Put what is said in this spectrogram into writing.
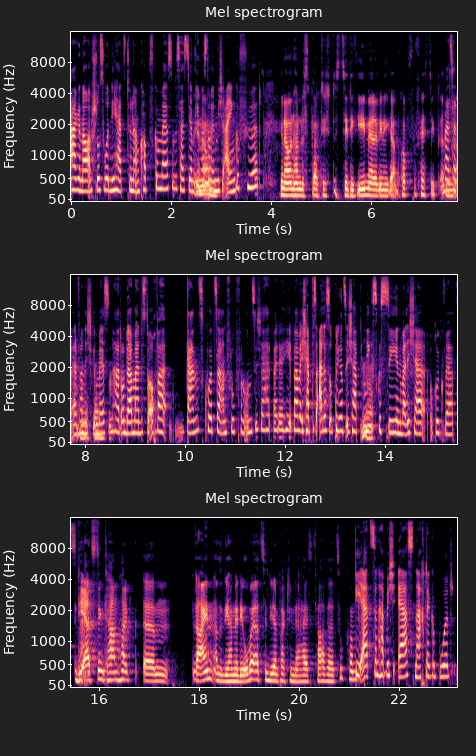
ah genau, am Schluss wurden die Herztöne am Kopf gemessen. Das heißt, die haben irgendwas Genau. noch in mich eingeführt, genau, und haben das praktisch, das CTG mehr oder weniger am Kopf befestigt. Also weil es halt einfach nicht andere gemessen hat. Und da meintest du auch, war ganz kurzer Anflug von Unsicherheit bei der Hebamme. Ich habe das alles übrigens, ich habe nichts gesehen, weil ich ja rückwärts. Die war. Ärztin kam halt ähm, rein, also die haben ja die Oberärztin, die dann praktisch in der heißen Phase dazukommt, Die Ärztin habe ich erst nach der Geburt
